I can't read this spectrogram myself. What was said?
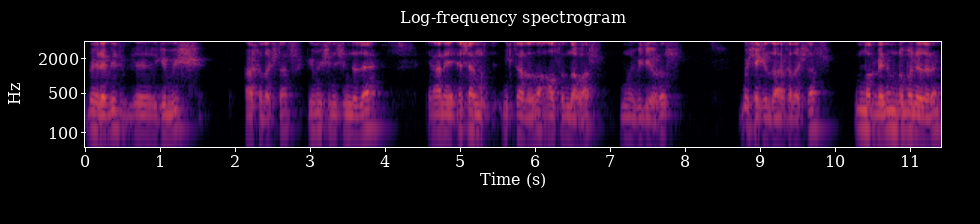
böyle bir e, gümüş arkadaşlar. Gümüşün içinde de yani eser mik- miktarda da altında var. Bunu biliyoruz. Bu şekilde arkadaşlar. Bunlar benim numunelerim.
